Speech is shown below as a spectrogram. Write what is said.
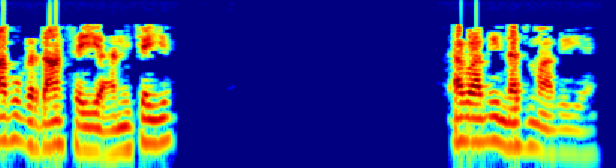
آپ کو گردان صحیح آنی چاہیے۔ اب آگے نظم آ گئی ہے۔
